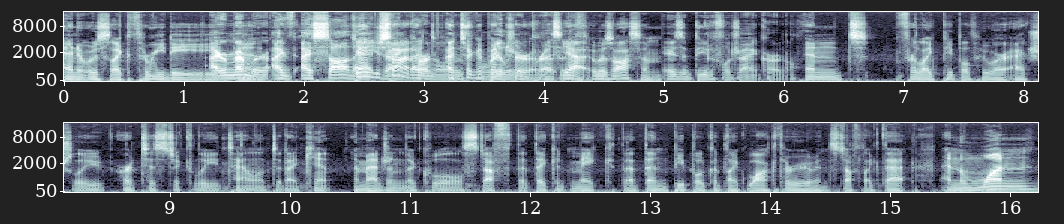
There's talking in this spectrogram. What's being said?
and it was like 3D. I remember. I, I saw that. yeah, you saw giant it. I- Cardinal. I, It was took a really picture impressive. of it. Yeah, it was awesome. It was a beautiful giant cardinal. And for like people who are actually artistically talented, I can't imagine the cool stuff that they could make that then people could like walk through and stuff like that. And the one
